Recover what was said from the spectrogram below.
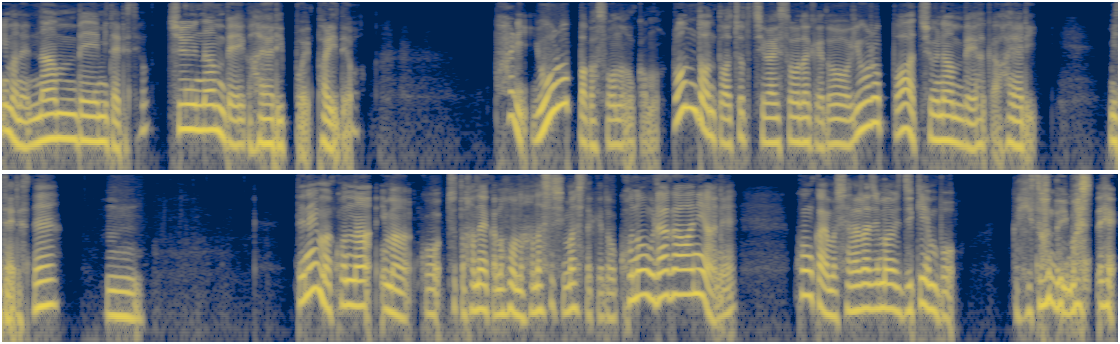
今ね、南米みたいですよ。中南米が流行りっぽい、パリでは。パリ、ヨーロッパがそうなのかも。ロンドンとはちょっと違いそうだけど、ヨーロッパは中南米が流行り、みたいですね。うん。でね、まこんな、今、こう、ちょっと華やかな方の話しましたけど、この裏側にはね、今回もシャララ島事件簿が潜んでいまして、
